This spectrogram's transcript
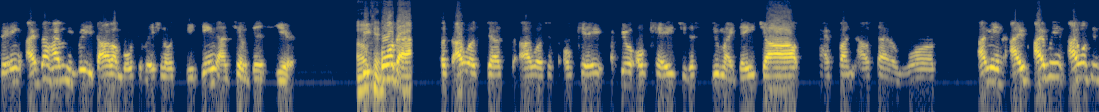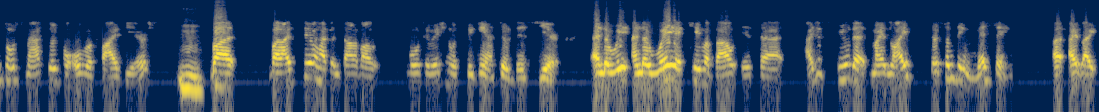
sitting I haven't really done about motivational speaking until this year. Okay. Before that, I was just I was just okay. I feel okay to just do my day job, have fun outside of work. I mean, I I mean I was in Toastmasters for over five years, Mhm. but but I still haven't thought about motivational speaking until this year. And the way and the way it came about is that I just feel that my life there's something missing. I, I like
